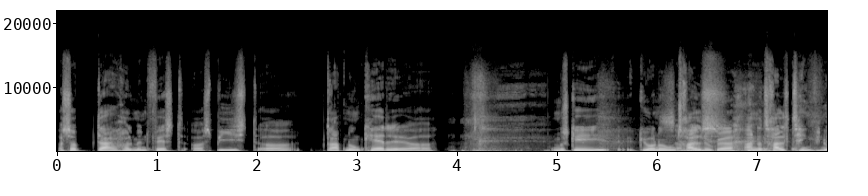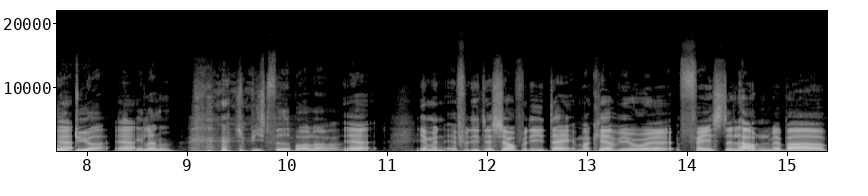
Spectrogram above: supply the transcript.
Og så der holdt man fest og spist og dræbte nogle katte og måske gjorde nogle træls, andre træls ting med nogle Ja. dyr. Ja. Et eller andet. Spist fede boller. Og, Ja, jamen, øh, fordi det er sjovt, fordi i dag markerer vi jo øh, faste lavnen med bare at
